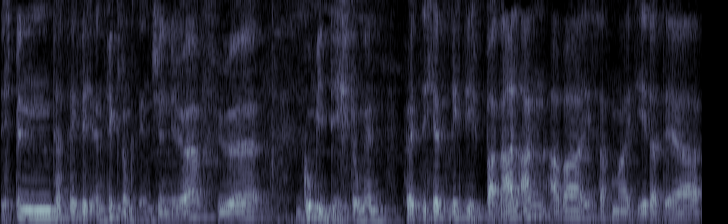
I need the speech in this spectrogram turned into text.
Ich bin tatsächlich Entwicklungsingenieur für Gummidichtungen. Hört sich jetzt richtig banal an, aber ich sag mal, jeder, der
